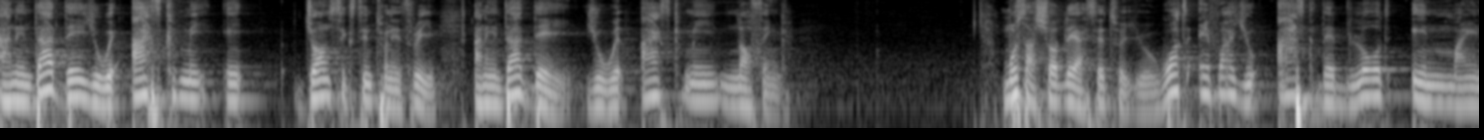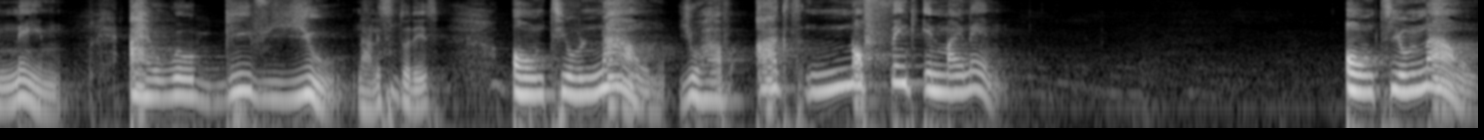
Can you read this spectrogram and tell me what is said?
And in that day you will ask me, in John 16 23, and in that day you will ask me nothing. Most assuredly, I say to you, whatever you ask the Lord in my name, I will give you. Now, listen to this. Until now, you have asked nothing in my name. Until now,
